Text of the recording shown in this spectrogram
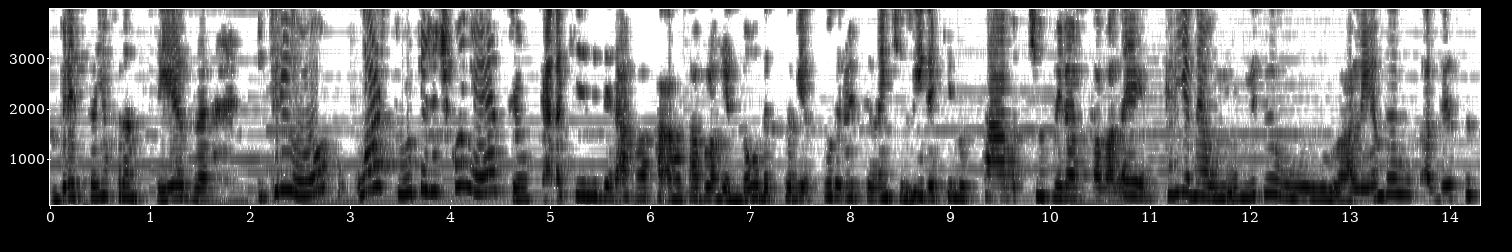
Bretanha francesa e criou o Arthur que a gente conhece, o cara que liderava a tábua redonda, que sabia tudo, era um excelente líder, que lutava, que tinha os melhores cavaleiros. Cria, né, o, o mito, o, a lenda, às vezes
